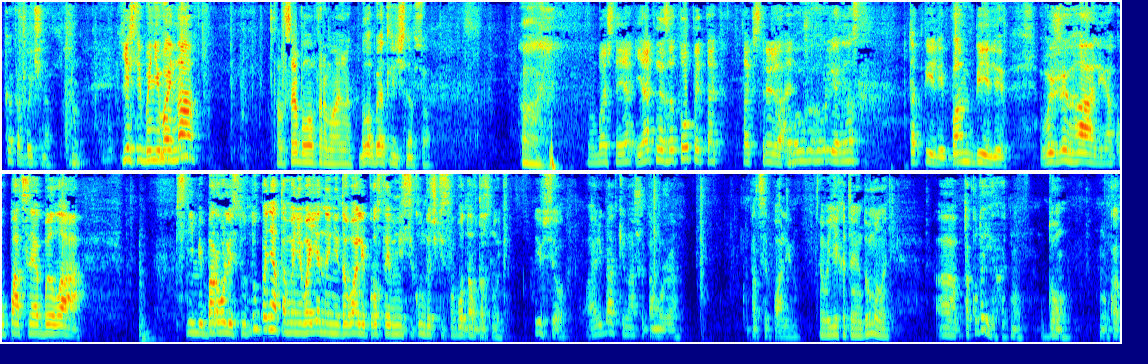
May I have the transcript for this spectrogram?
как обычно. Если бы не война, То все було б нормально. было бы отлично все. Ой. Ну, бачите, як, як не затопить, так, так стріляє. Мы уже говорили, они нас топили, бомбили, выжигали, оккупация была. С ними боролись тут. Ну, понятно, мы не военные, не давали просто им ни секундочки свободно вдохнуть. И все. А ребятки наши там уже подсыпали им. А ви їхати не думали? А, так куда ехать? Ну, дом. Ну, как,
